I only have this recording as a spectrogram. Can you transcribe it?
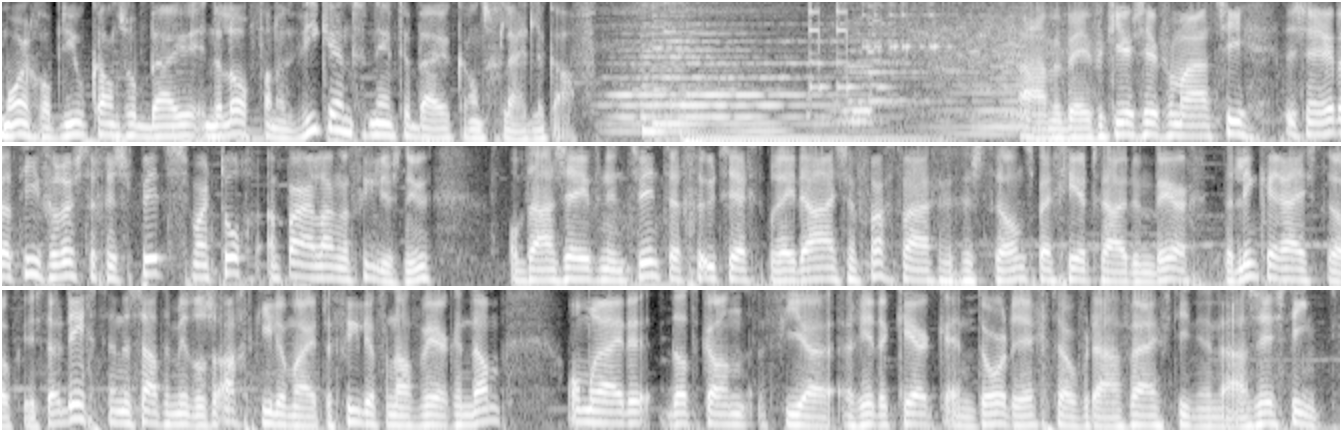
Morgen opnieuw kans op buien. In de loop van het weekend neemt de buienkans geleidelijk af. AMB Verkeersinformatie. Het is een relatief rustige spits, maar toch een paar lange files nu. Op de A27 Utrecht-Breda is een vrachtwagen gestrand bij Geertruidenberg. De linkerrijstrook is daar dicht en er staat inmiddels 8 kilometer file vanaf Werkendam. Omrijden dat kan via Ridderkerk en Dordrecht over de A15 en de A16.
